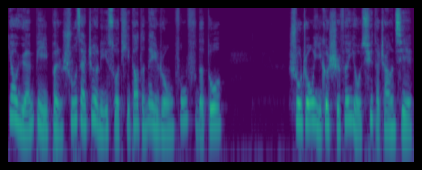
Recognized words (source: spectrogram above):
要远比本书在这里所提到的内容丰富得多。书中一个十分有趣的章节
